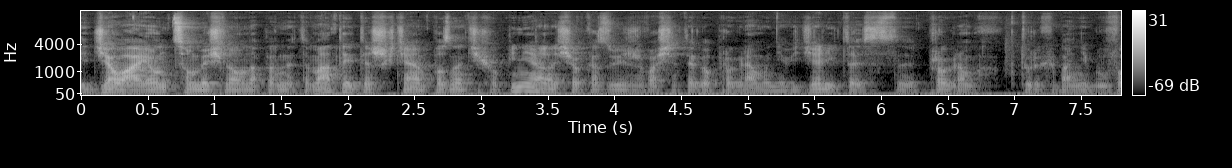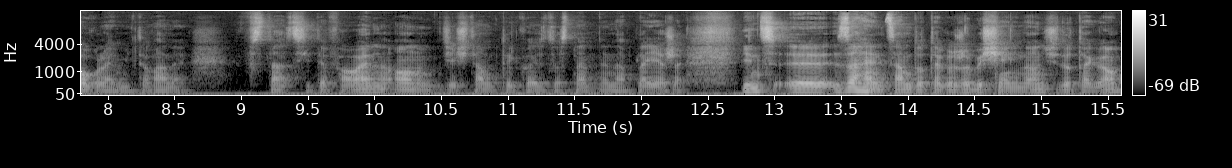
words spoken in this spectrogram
działają, co myślą na pewne tematy i też chciałem poznać ich opinię, ale się okazuje, że właśnie tego programu nie widzieli. To jest program, który chyba nie był w ogóle emitowany w stacji TVN, on gdzieś tam tylko jest dostępny na playerze. Więc y, zachęcam do tego, żeby sięgnąć do tego.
